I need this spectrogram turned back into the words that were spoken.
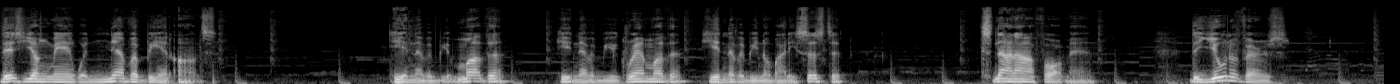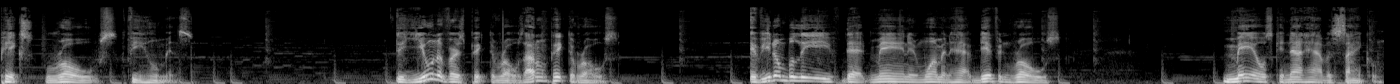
This young man would never be an aunt. He'd never be a mother. He'd never be a grandmother. He'd never be nobody's sister. It's not our fault, man. The universe picks roles for humans. The universe picked the roles. I don't pick the roles. If you don't believe that man and woman have different roles, males cannot have a cycle.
